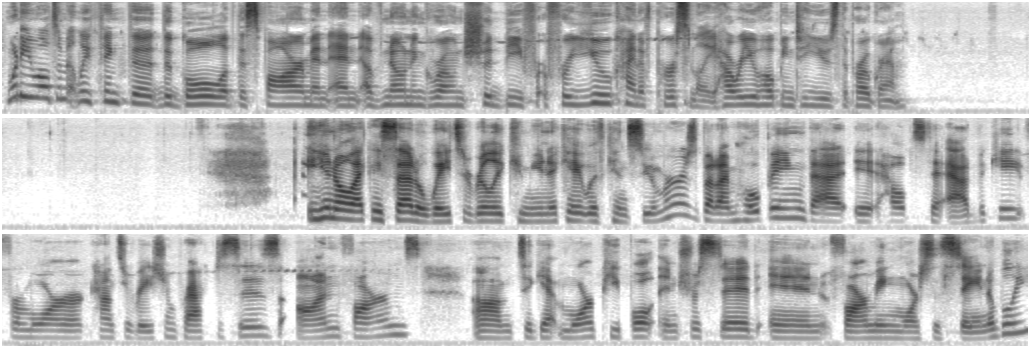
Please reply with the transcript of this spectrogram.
What do you ultimately think the, the goal of this farm and, and of Known and Grown should be for, for you kind of personally? How are you hoping to use the program? you know, like I said, a way to really communicate with consumers, but I'm hoping that it helps to advocate for more conservation practices on farms um, to get more people interested in farming more sustainably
